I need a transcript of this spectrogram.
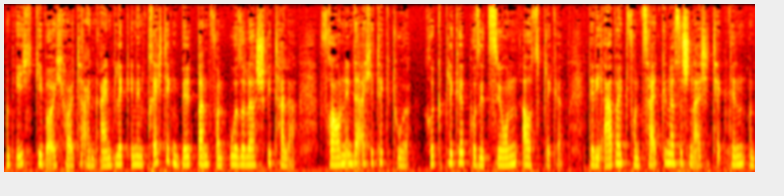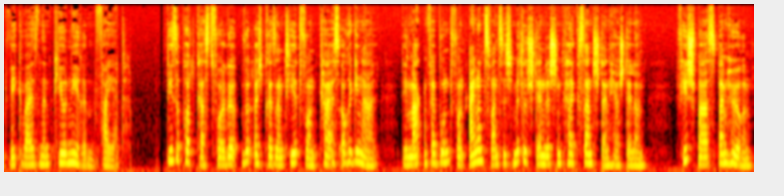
und ich gebe euch heute einen Einblick in den prächtigen Bildband von Ursula Schwitala, Frauen in der Architektur, Rückblicke, Positionen, Ausblicke, der die Arbeit von zeitgenössischen Architektinnen und wegweisenden Pionierinnen feiert. Diese Podcast-Folge wird euch präsentiert von KS Original, dem Markenverbund von 21 mittelständischen Kalksandsteinherstellern. Viel Spaß beim Hören!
